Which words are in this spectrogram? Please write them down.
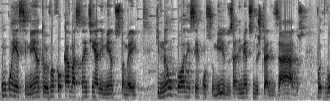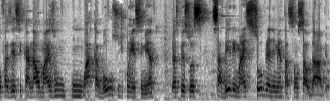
com conhecimento, eu vou focar bastante em alimentos também que não podem ser consumidos, alimentos industrializados. Vou, vou fazer esse canal mais um, um arcabouço de conhecimento para as pessoas saberem mais sobre alimentação saudável.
